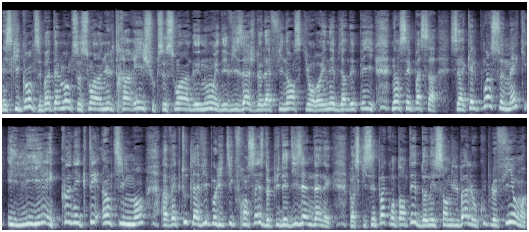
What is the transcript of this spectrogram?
mais ce qui compte, c'est pas tellement que ce soit un ultra riche ou que ce soit un des noms et des visages de la finance qui ont ruiné bien des pays. Non, c'est pas ça. C'est à quel point ce mec est lié et connecté intimement avec toute la vie politique française depuis des dizaines d'années. Parce qu'il s'est pas contenté de donner 100 000 balles au couple Fillon.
